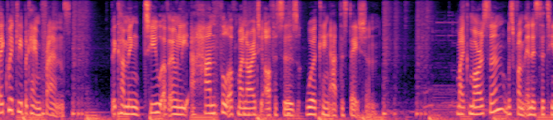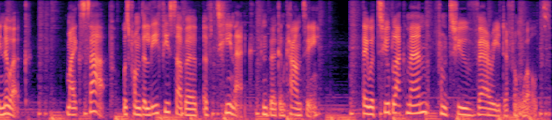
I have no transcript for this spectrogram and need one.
they quickly became friends, becoming two of only a handful of minority officers working at the station. Mike Morrison was from inner city Newark. Mike Sapp was from the leafy suburb of Teaneck in Bergen County. They were two black men from two very different worlds.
